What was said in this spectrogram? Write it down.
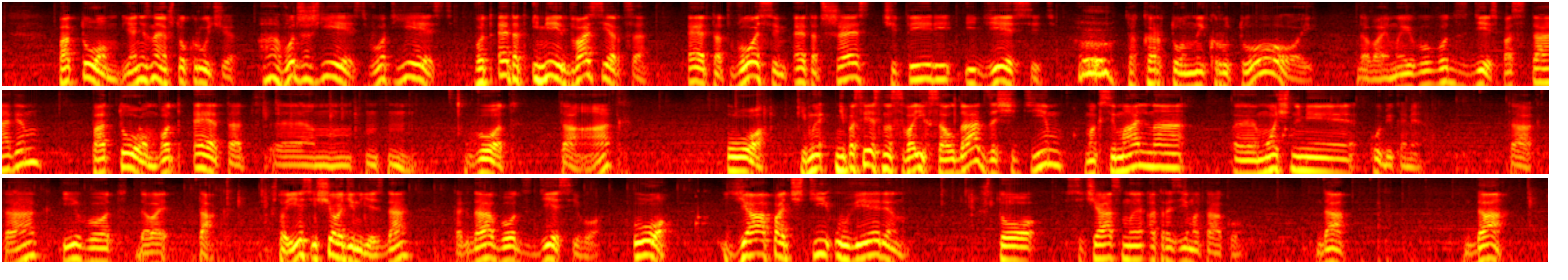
Потом, я не знаю, что круче. А, вот же есть, вот есть. Вот этот имеет два сердца. Этот 8, этот 6, 4 и 10. Да картонный крутой. Давай мы его вот здесь поставим. Потом вот этот... Эм, вот так. О! И мы непосредственно своих солдат защитим максимально э, мощными кубиками. Так, так. И вот, давай, так. Что, есть? Еще один есть, да? Тогда вот здесь его. О! Я почти уверен, что сейчас мы отразим атаку. Да. Да.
